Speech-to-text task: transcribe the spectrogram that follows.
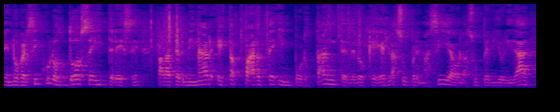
en los versículos 12 y 13 para terminar esta parte importante de lo que es la supremacía o la superioridad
